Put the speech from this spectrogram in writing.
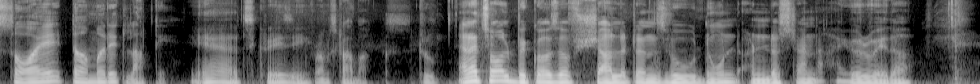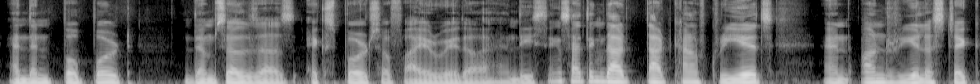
soy turmeric latte Yeah, it's crazy. from Starbucks. True. And it's all because of charlatans who don't understand Ayurveda and then purport themselves as experts of Ayurveda and these things. I think that that kind of creates an unrealistic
